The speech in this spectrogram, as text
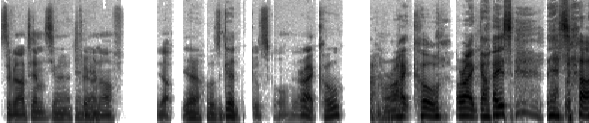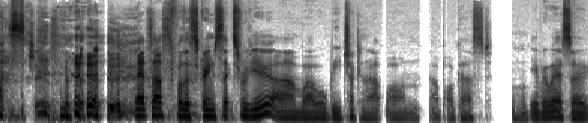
Seven out of ten. Seven out of ten. Fair yeah. enough. Yeah, Yeah, it was good. Good score. Yeah. All right, cool. All right, cool. All right, guys, that's us. Cheers. that's us for the Scream Six review. Um, well, we'll be chucking it up on our podcast Mhm. everywhere. So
